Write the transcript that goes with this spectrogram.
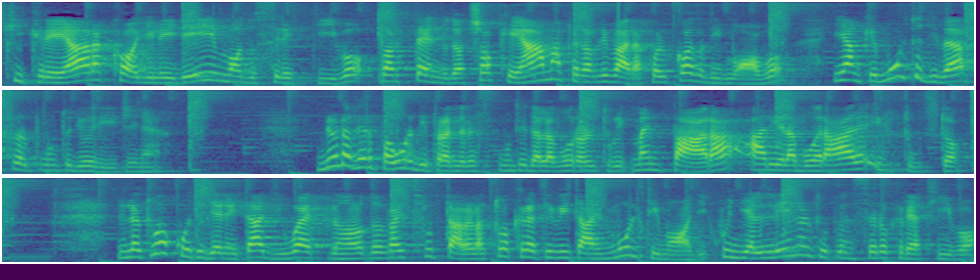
Chi crea raccoglie le idee in modo selettivo, partendo da ciò che ama per arrivare a qualcosa di nuovo e anche molto diverso dal punto di origine. Non aver paura di prendere spunti dal lavoro altrui, ma impara a rielaborare il tutto. Nella tua quotidianità di webpreneur dovrai sfruttare la tua creatività in molti modi, quindi allena il tuo pensiero creativo.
